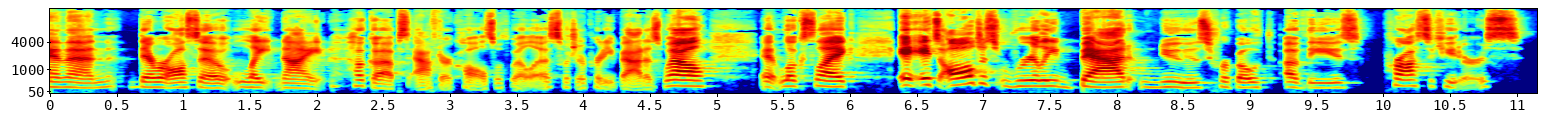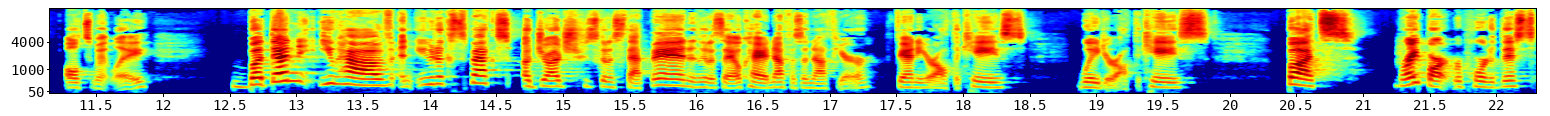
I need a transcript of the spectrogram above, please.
and then there were also late night hookups after calls with Willis, which are pretty bad as well. It looks like it, it's all just really bad news for both of these prosecutors, ultimately. But then you have, and you'd expect a judge who's going to step in and going to say, okay, enough is enough here. Fani, you're off the case. Wade, you're off the case. But Breitbart reported this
